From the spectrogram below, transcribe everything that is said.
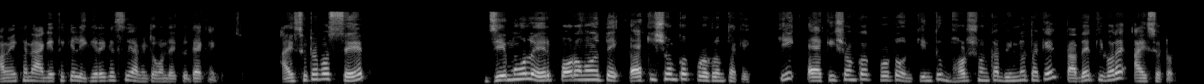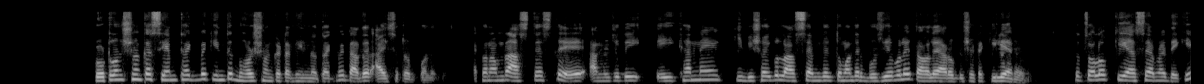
আমি এখানে আগে থেকে লিখে রেখেছি, আমি তোমাদের একটু দেখাই। আইসোটোপ হচ্ছে যে মৌলের পরমাণুতে একই সংখ্যক প্রোটন থাকে। কি? একই সংখ্যক প্রোটন, কিন্তু ভর সংখ্যা ভিন্ন থাকে, তাদের কি বলে? আইসোটোপ। প্রোটন সংখ্যা সেম থাকবে, কিন্তু ভর সংখ্যাটা ভিন্ন থাকবে, তাদের আইসোটোপ বলে। এখন আমরা আস্তে আস্তে, আমি যদি এইখানে কি বিষয়গুলো আছে, আমি যদি তোমাদের বুঝিয়ে বলি, তাহলে আরও বিষয়টা ক্লিয়ার হবে। তো চলো কি আছে আমরা দেখি।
